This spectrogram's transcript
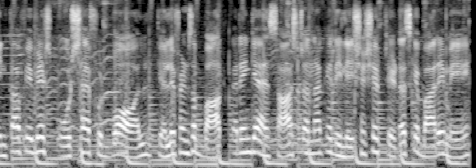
इनका फेवरेट स्पोर्ट्स है फुटबॉल चलिए फ्रेंड्स अब बात करेंगे एहसास चन्ना के रिलेशनशिप स्टेटस के बारे में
